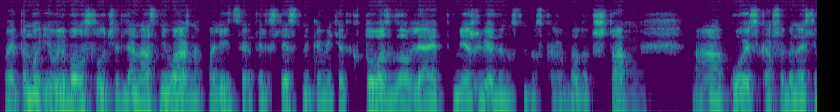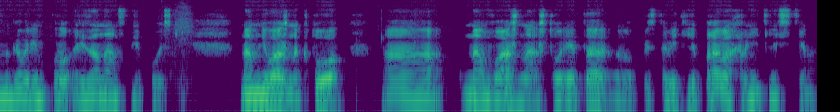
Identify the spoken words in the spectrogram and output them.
Поэтому и в любом случае для нас не важно, полиция это или Следственный комитет, кто возглавляет межведомственный, скажем, да, этот штаб mm-hmm. Поиска, особенно если мы говорим про резонансные поиски. Нам не важно кто, а, нам важно, что это э, представители правоохранительной системы.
